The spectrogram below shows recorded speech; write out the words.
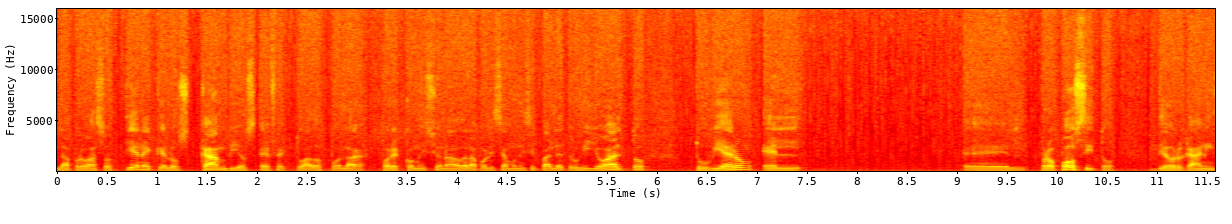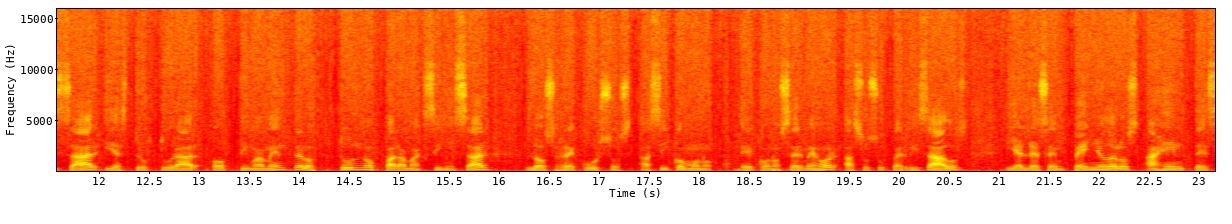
La prueba sostiene que los cambios efectuados por, la, por el comisionado de la Policía Municipal de Trujillo Alto tuvieron el propósito de organizar y estructurar óptimamente los turnos para maximizar los recursos, así como eh, conocer mejor a sus supervisados y el desempeño de los agentes,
